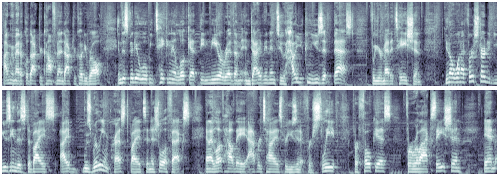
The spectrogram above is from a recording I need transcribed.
I'm your medical doctor confidant, Dr. Cody Rall. In this video, we'll be taking a look at the NeoRhythm and diving into how you can use it best for your meditation. You know, when I first started using this device, I was really impressed by its initial effects, and I love how they advertise for using it for sleep, for focus, for relaxation, and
